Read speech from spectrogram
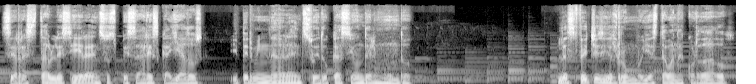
se restableciera en sus pesares callados y terminara en su educación del mundo. Las fechas y el rumbo ya estaban acordados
